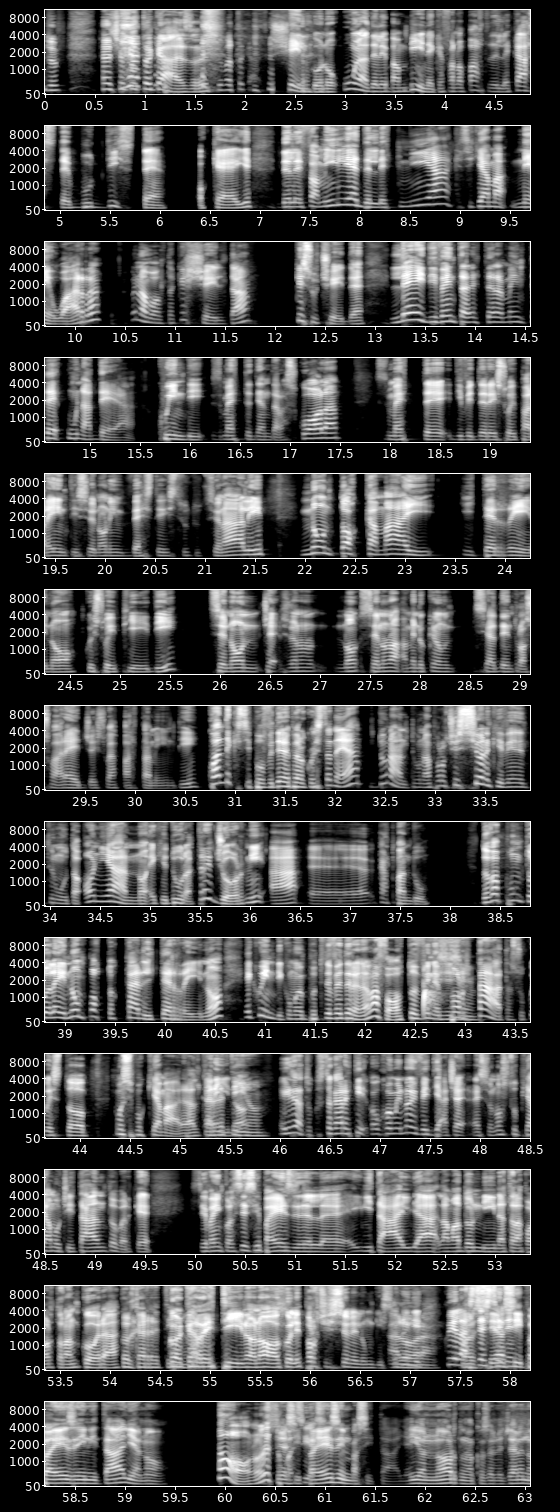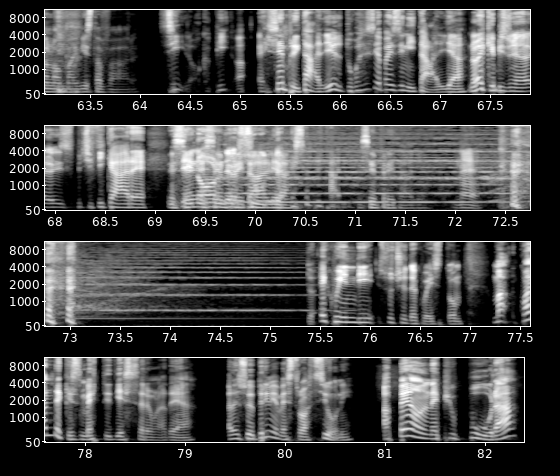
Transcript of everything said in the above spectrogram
Non ci ho fatto caso, non ci ho fatto caso. Scelgono una delle bambine che fanno parte delle caste buddiste, ok? Delle famiglie dell'etnia che si chiama Newar. Una volta che è scelta, che succede? Lei diventa letteralmente una dea, quindi smette di andare a scuola, smette di vedere i suoi parenti se non in vesti istituzionali, non tocca mai il terreno coi suoi piedi, se non, cioè, se non, non- se non- a meno che non sia dentro la sua reggia, i suoi appartamenti. Quando è che si può vedere però questa Nea? Durante una processione che viene tenuta ogni anno e che dura tre giorni a eh, Kathmandu. Dove appunto lei non può toccare il terreno e quindi, come potete vedere nella foto, viene Sì, sì, portata su questo, come si può chiamare? L'altarino. Carrettino. Esatto, questo carrettino, co- come noi vediamo, cioè adesso non stupiamoci tanto perché se vai in qualsiasi paese del- in Italia, la Madonnina te la portano ancora Col carrettino. col carrettino, no? Con le processioni lunghissime. Allora, qui è la stessa qualsiasi identità. paese in Italia, no. No, non ho detto Qualsiasi qualsiasi. paese in Bassa Italia. Io al nord una cosa del genere non l'ho mai vista fare. Sì, È sempre Italia. Io ho detto qualsiasi paese in Italia. Non è che bisogna eh, specificare È, se se- è nord sempre o sud. Italia. È sempre Italia. È sempre Italia. Eh. E quindi succede questo. Ma quando è che smette di essere una dea? Alle sue prime mestruazioni. Appena non è più pura,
